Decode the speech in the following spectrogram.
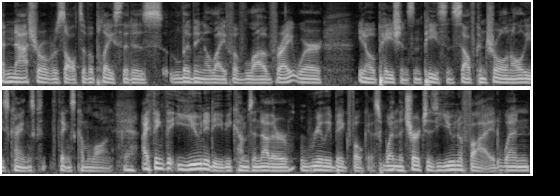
a natural result of a place that is living a life of love, right? Where you know patience and peace and self-control and all these kinds of things come along. Yeah. I think that unity becomes another really big focus when the church is unified. When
